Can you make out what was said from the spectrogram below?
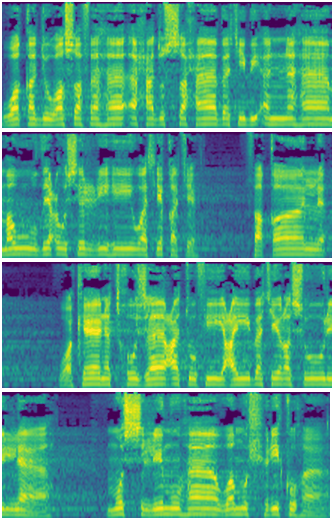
وقد وصفها أحد الصحابة بأنها موضع سره وثقته فقال وكانت خزاعة في عيبة رسول الله مسلمها ومشركها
